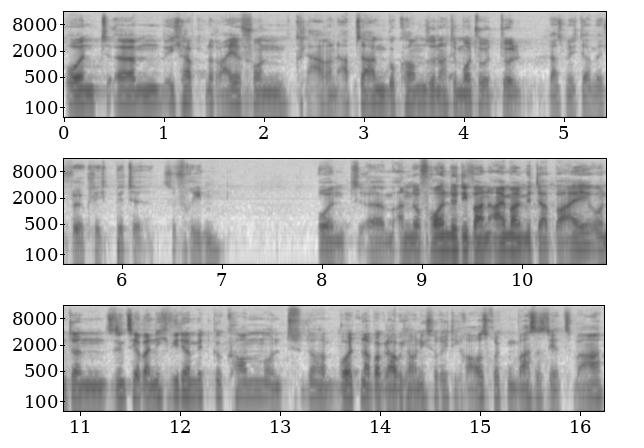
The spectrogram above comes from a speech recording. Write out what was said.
Und ähm, ich habe eine Reihe von klaren Absagen bekommen, so nach dem Motto, du lass mich damit wirklich bitte zufrieden. Und ähm, andere Freunde, die waren einmal mit dabei und dann sind sie aber nicht wieder mitgekommen und da wollten aber, glaube ich, auch nicht so richtig rausrücken, was es jetzt war.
